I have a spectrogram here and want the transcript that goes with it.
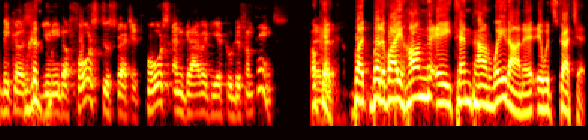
Because, because you need a force to stretch it. Force and gravity are two different things. Okay, but but if I hung a ten pound weight on it, it would stretch it.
